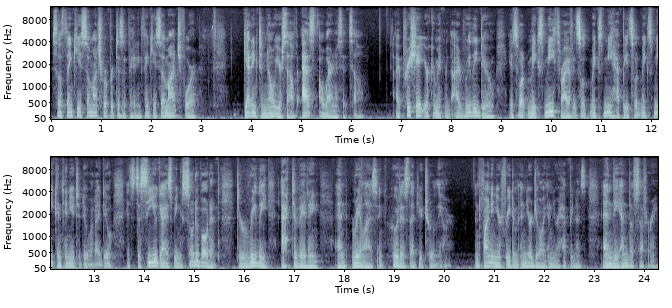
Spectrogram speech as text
So thank you so much for participating. Thank you so much for getting to know yourself as awareness itself. I appreciate your commitment. I really do. It's what makes me thrive. It's what makes me happy. It's what makes me continue to do what I do. It's to see you guys being so devoted to really activating and realizing who it is that you truly are and finding your freedom and your joy and your happiness and the end of suffering,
